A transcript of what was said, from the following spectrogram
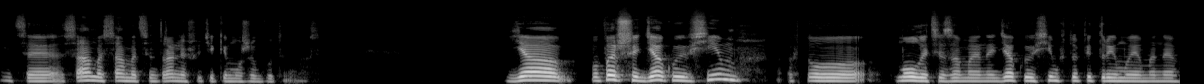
І це саме-саме центральне, що тільки може бути в нас. Я, по-перше, дякую всім, хто молиться за мене, дякую всім, хто підтримує мене.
